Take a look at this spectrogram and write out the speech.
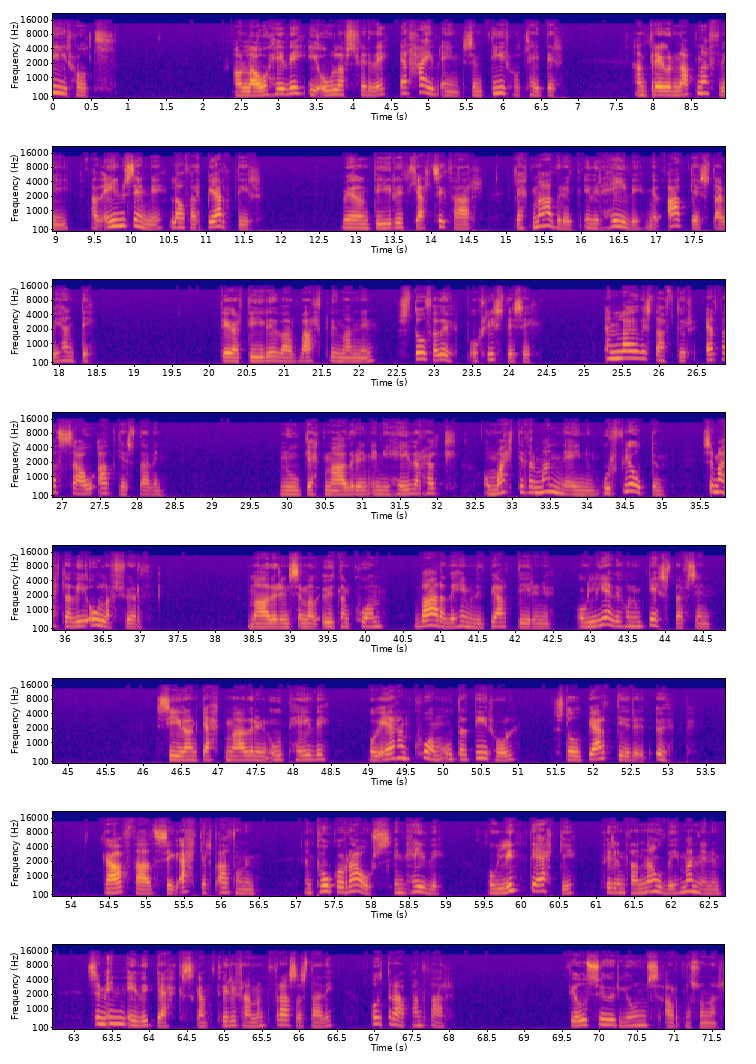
Dýrhóll Á láheiði í Ólafsfyrði er hæð einn sem Dýrhóll heitir. Hann dregur nafna því að einu sinni láð þar bjardýr. Meðan dýrið hjælt sig þar, gekk maðurinn yfir heiði með atgerstaf í hendi. Þegar dýrið var vart við mannin, stóð það upp og hristi sig. En lagðist aftur er það sá atgerstafinn. Nú gekk maðurinn inn í heiðarhöll og mætti þar manni einum úr fljótum sem ætlaði í Ólafsfjörð. Maðurinn sem að utan kom varaði hinn við bjardýrinu og leði honum geirstaf sinn. Síðan gekk maðurinn út heiði og er hann kom út af dýrhól stóð bjardýrið upp. Gaf það sig ekkert að honum en tók á rás inn heiði og lindi ekki fyrir en það náði manninum sem inn yfir gekk skamt fyrir framann þrasastadi og drap hann þar. Þjóðsugur Jóns Árnasonar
